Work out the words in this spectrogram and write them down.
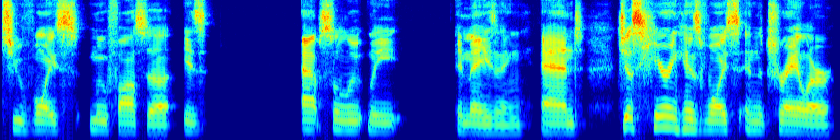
to voice Mufasa is absolutely amazing. And just hearing his voice in the trailer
